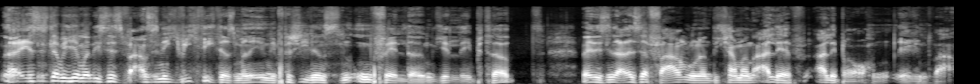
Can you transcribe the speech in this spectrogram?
Na, erstens glaube ich, ist es wahnsinnig wichtig, dass man in den verschiedensten Umfeldern gelebt hat, weil das sind alles Erfahrungen, die kann man alle, alle brauchen irgendwann.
